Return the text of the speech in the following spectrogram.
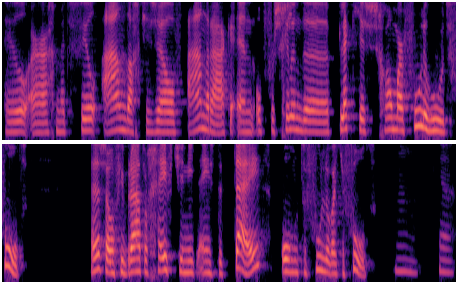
Heel erg met veel aandacht jezelf aanraken. En op verschillende plekjes gewoon maar voelen hoe het voelt. Zo'n vibrator geeft je niet eens de tijd om te voelen wat je voelt. Mm, ja.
